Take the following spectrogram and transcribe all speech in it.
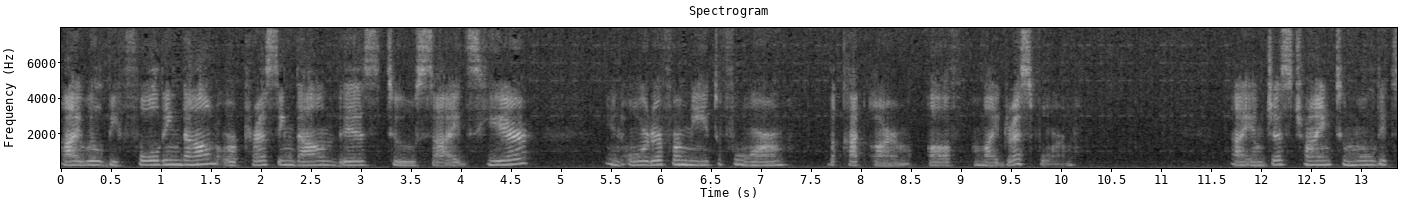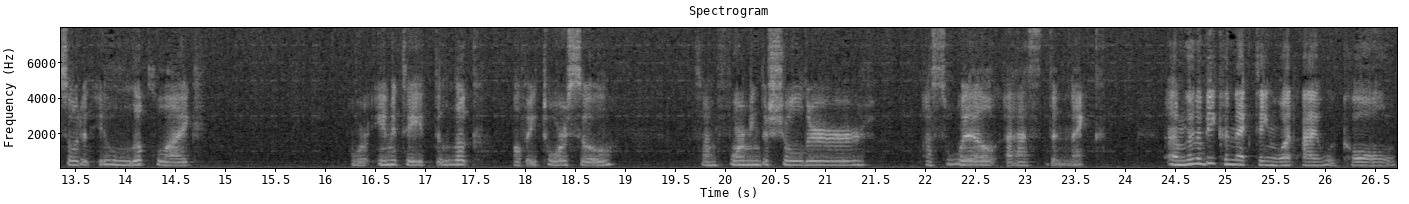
I will be folding down or pressing down these two sides here in order for me to form the cut arm of my dress form. I am just trying to mold it so that it'll look like or imitate the look of a torso. So I'm forming the shoulder as well as the neck. I'm going to be connecting what I would call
